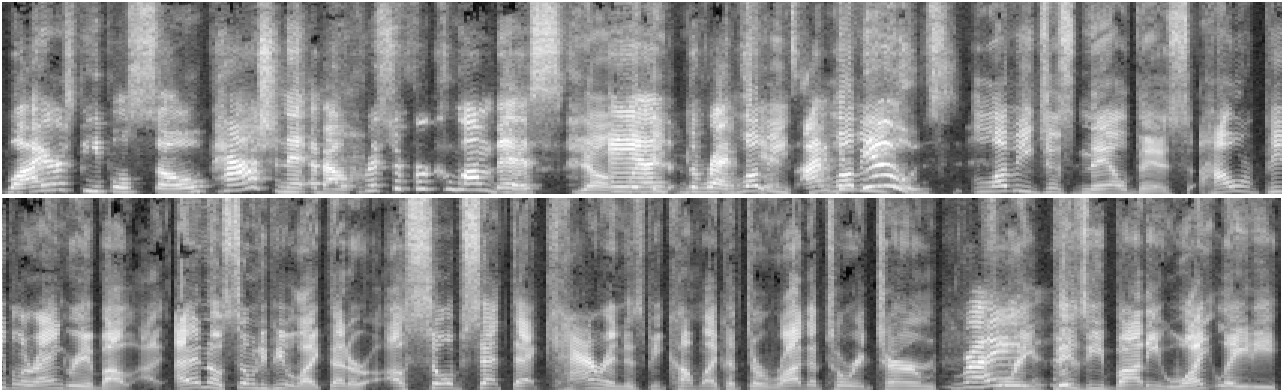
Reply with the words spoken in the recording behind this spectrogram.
Why are people so passionate about Christopher Columbus Yo, and at- the Redskins? Lovey- I'm Lovey- confused. Lovey just nailed this. How people are angry about? I, I know so many people like that are uh, so upset that Karen has become like a derogatory term for a busybody white lady.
